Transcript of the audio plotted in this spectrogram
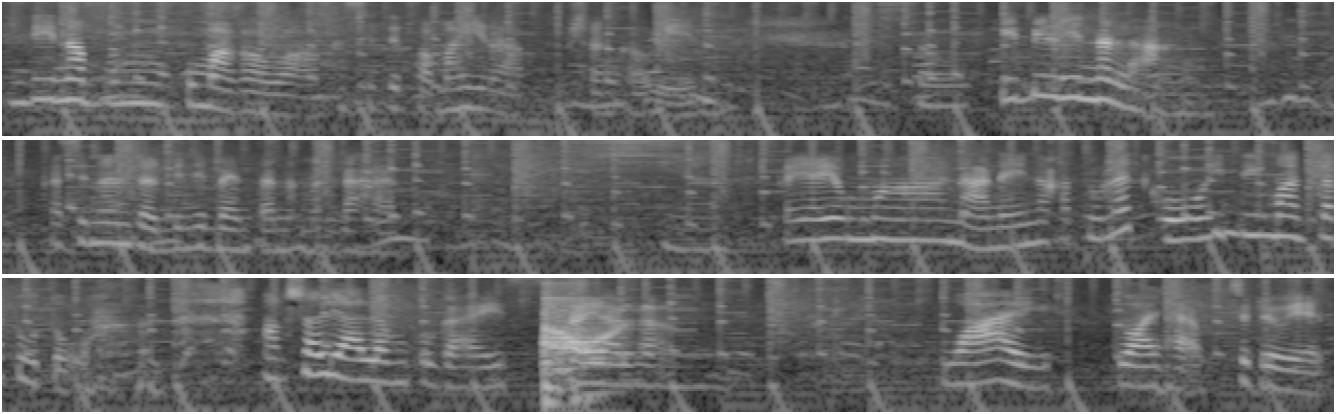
hindi na gumagawa kasi di mahirap siyang gawin. So, bibilhin na lang. Kasi nandyan, binibenta naman lahat. Yan. Kaya yung mga nanay na katulad ko, hindi matututo. Actually, alam ko guys. Kaya lang, why do I have to do it?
